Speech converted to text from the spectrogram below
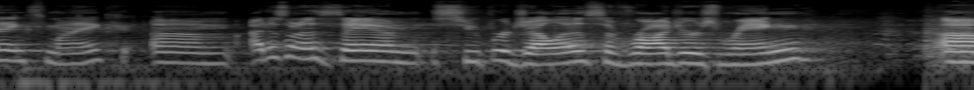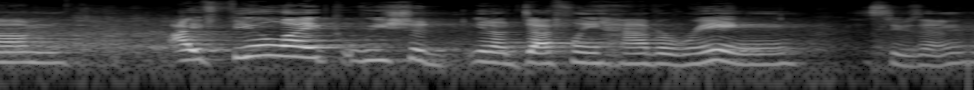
Thanks, Mike. Um, I just want to say I'm super jealous of Roger's ring. Um, I feel like we should, you know, definitely have a ring, Susan,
